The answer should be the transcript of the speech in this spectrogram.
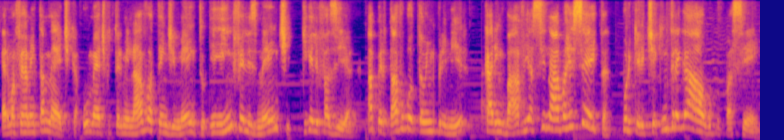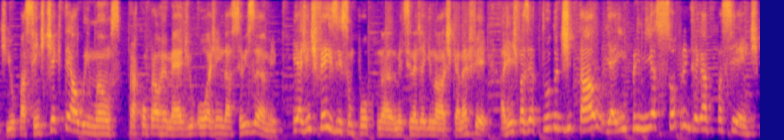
era uma ferramenta médica. O médico terminava o atendimento e, infelizmente, o que, que ele fazia? Apertava o botão imprimir carimbava e assinava a receita, porque ele tinha que entregar algo para o paciente e o paciente tinha que ter algo em mãos para comprar o remédio ou agendar seu exame. E a gente fez isso um pouco na medicina diagnóstica, né, Fê? A gente fazia tudo digital e aí imprimia só para entregar para o paciente.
